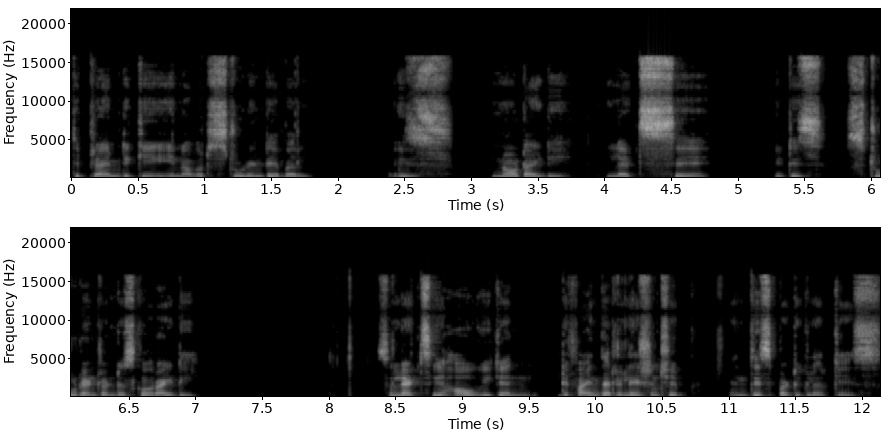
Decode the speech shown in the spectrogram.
the primary key in our student table is not id. Let's say it is student underscore id. So let's see how we can define the relationship in this particular case.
